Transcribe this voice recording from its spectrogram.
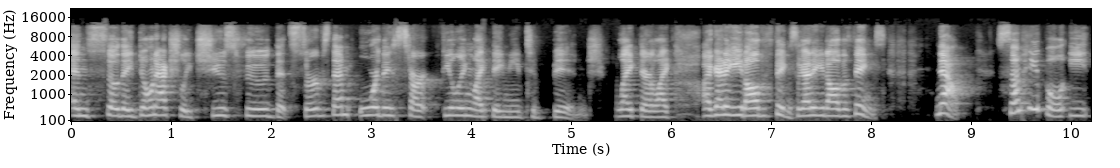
And so they don't actually choose food that serves them, or they start feeling like they need to binge. Like they're like, I got to eat all the things. I got to eat all the things. Now, some people eat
